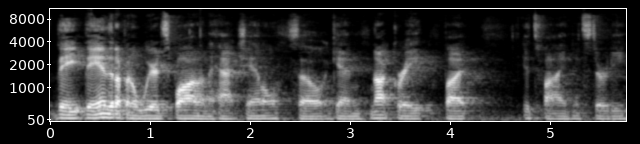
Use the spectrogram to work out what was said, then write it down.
they, they ended up in a weird spot on the hat channel. So again, not great, but it's fine, it's sturdy.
